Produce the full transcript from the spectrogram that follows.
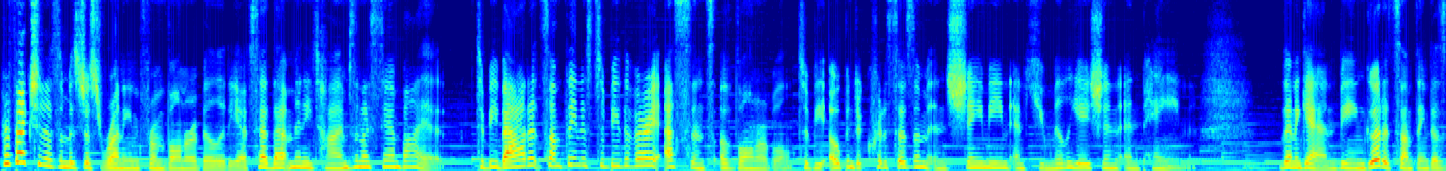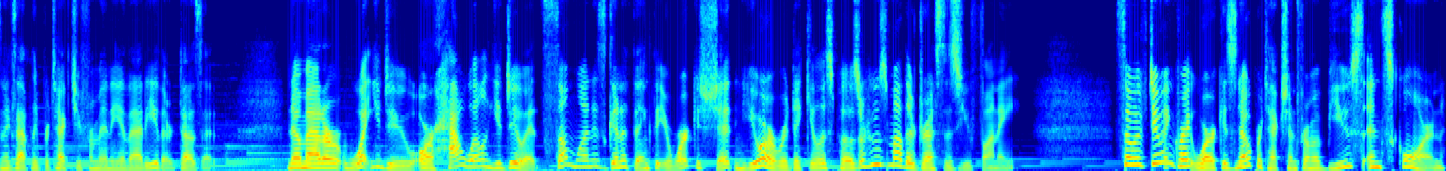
Perfectionism is just running from vulnerability. I've said that many times and I stand by it. To be bad at something is to be the very essence of vulnerable, to be open to criticism and shaming and humiliation and pain. Then again, being good at something doesn't exactly protect you from any of that either, does it? No matter what you do or how well you do it, someone is going to think that your work is shit and you're a ridiculous poser whose mother dresses you funny. So, if doing great work is no protection from abuse and scorn,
